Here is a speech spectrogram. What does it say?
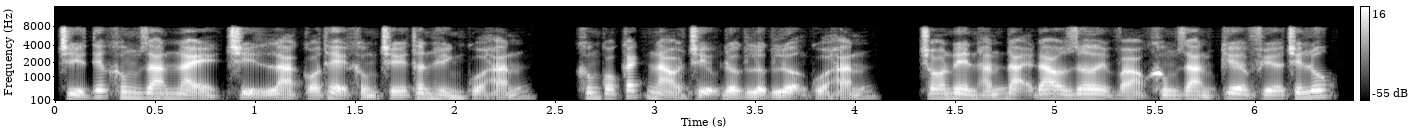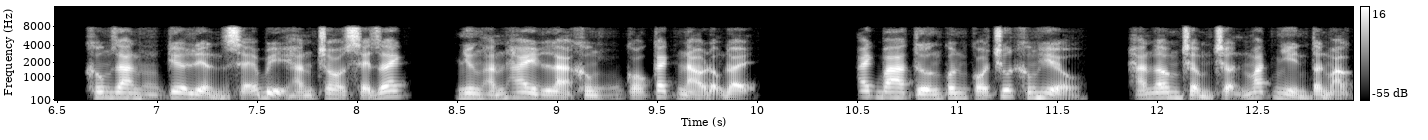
Chỉ tiếc không gian này chỉ là có thể khống chế thân hình của hắn, không có cách nào chịu được lực lượng của hắn, cho nên hắn đại đao rơi vào không gian kia phía trên lúc, không gian kia liền sẽ bị hắn cho xé rách, nhưng hắn hay là không có cách nào động đậy. Ách, ba tướng quân có chút không hiểu, hắn âm trầm trận mắt nhìn tần mặc.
